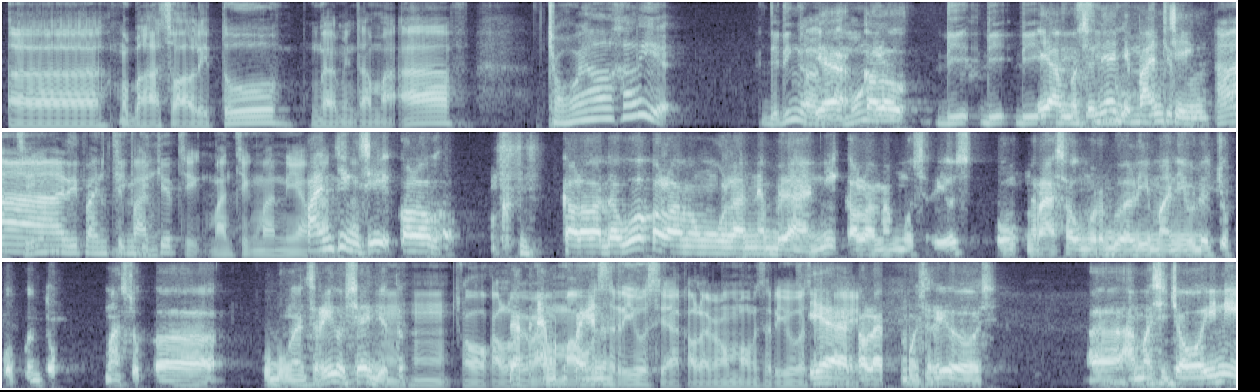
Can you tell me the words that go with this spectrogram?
eh ngebahas soal itu, nggak minta maaf. cowel kali ya jadi nggak Ya, ngomongin kalau- di di di Ya, maksudnya disinggung dipancing. dikit. ah dipancing, dikit Dipancing, mancing mania. Pancing sih kalau kalau kata gue kalau emang Wulannya berani, kalau emang mau serius, ngerasa umur 25 nih udah cukup untuk masuk ke hubungan serius ya gitu. Mhm. Oh, kalau Dan memang emang mau pengen- serius ya, kalau memang mau serius. Iya, oke. kalau emang mau serius eh, sama si cowok ini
